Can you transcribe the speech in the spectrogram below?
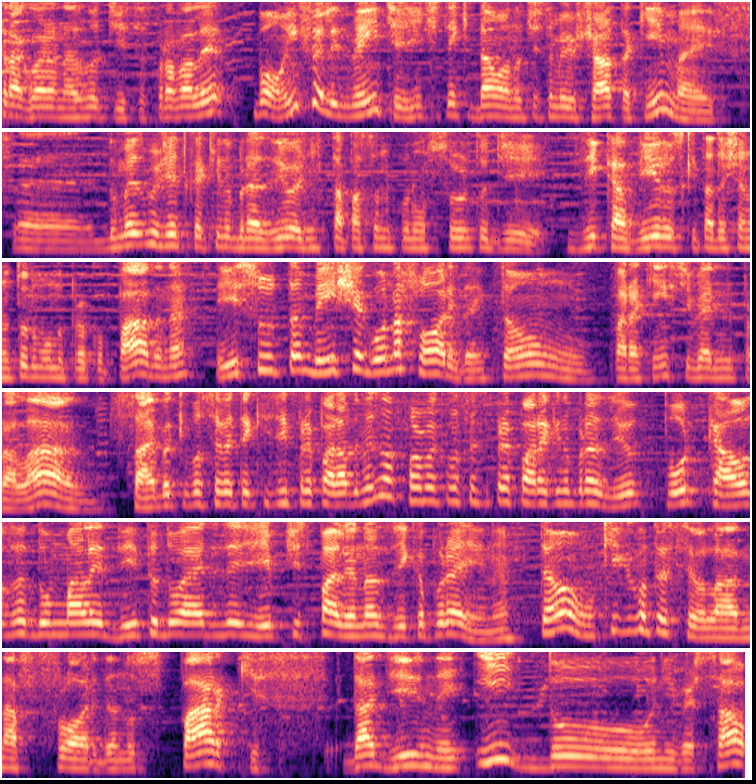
Entrar agora nas notícias pra valer. Bom, infelizmente a gente tem que dar uma notícia meio chata aqui, mas é, do mesmo jeito que aqui no Brasil a gente tá passando por um surto de Zika vírus que tá deixando todo mundo preocupado, né? Isso também chegou na Flórida. Então, para quem estiver indo pra lá, saiba que você vai ter que se preparar da mesma forma que você se prepara aqui no Brasil, por causa do maledito do Aedes aegypti espalhando a Zika por aí, né? Então, o que aconteceu lá na Flórida, nos parques da Disney e do Universal,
